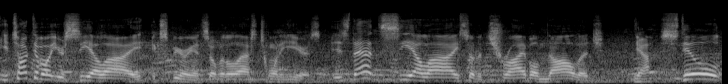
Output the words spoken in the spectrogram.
You talked about your CLI experience over the last 20 years. Is that CLI sort of tribal knowledge Yeah. still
